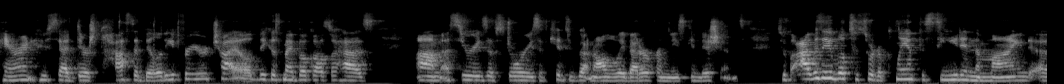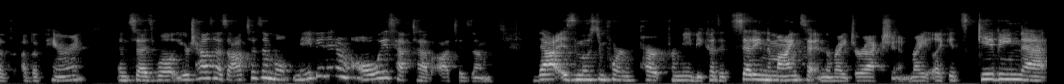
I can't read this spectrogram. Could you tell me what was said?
parent who said there's possibility for your child, because my book also has um, a series of stories of kids who've gotten all the way better from these conditions. So if I was able to sort of plant the seed in the mind of, of a parent and says, well, your child has autism, well, maybe they don't always have to have autism. That is the most important part for me because it's setting the mindset in the right direction, right? Like it's giving that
